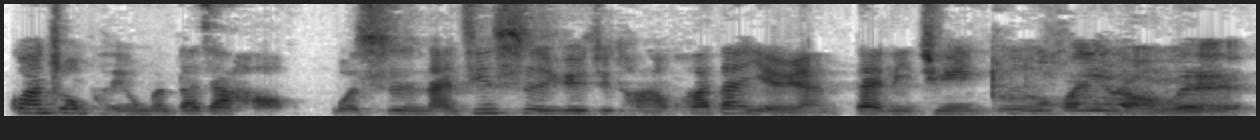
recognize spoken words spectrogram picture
观众朋友们，大家好，我是南京市越剧团花旦演员戴丽君。嗯，欢迎两位。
